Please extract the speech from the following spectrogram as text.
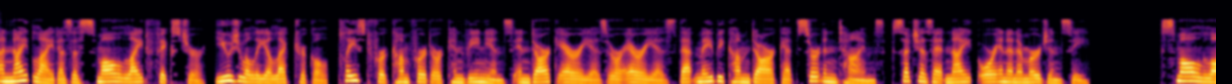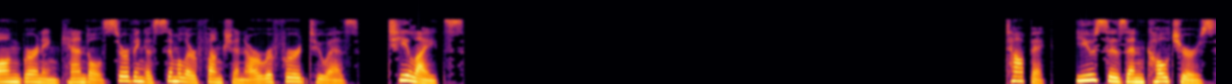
A nightlight is a small light fixture, usually electrical, placed for comfort or convenience in dark areas or areas that may become dark at certain times, such as at night or in an emergency. Small long-burning candles serving a similar function are referred to as tea tealights. Uses and cultures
